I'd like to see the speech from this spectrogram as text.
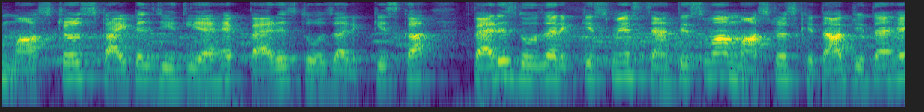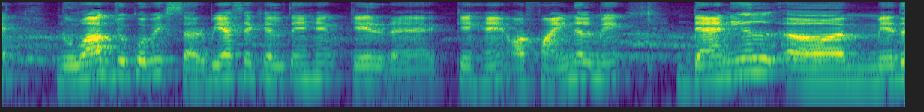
मास्टर्स टाइटल जीत लिया है पेरिस 2021 का। पेरिस 2021 में सैंतीसवां मास्टर्स खिताब जीता है। नोवाक जोकोविक सर्बिया से खेलते हैं के के हैं और फाइनल में डैनियल मेद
